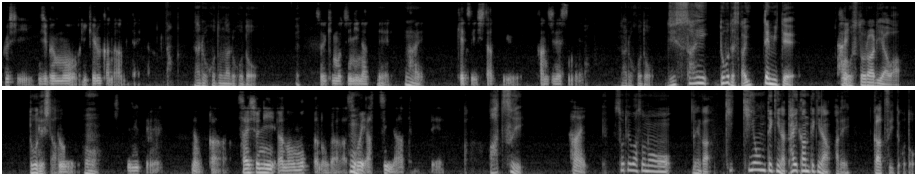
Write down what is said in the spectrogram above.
くし、自分も行けるかな、みたいな、なるほど、なるほど。そういう気持ちになって、うんはい。決意したっていう感じですね。なるほど。実際、どうですか？行ってみて、はいオー。ストラリアは。どうでした、えっとうん。行ってみて、なんか、最初にあの思ったのが、すごい暑いなって思って、暑い？はい。それはその、なんか、き気温的な、体感的な、あれ？が暑いってこと？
